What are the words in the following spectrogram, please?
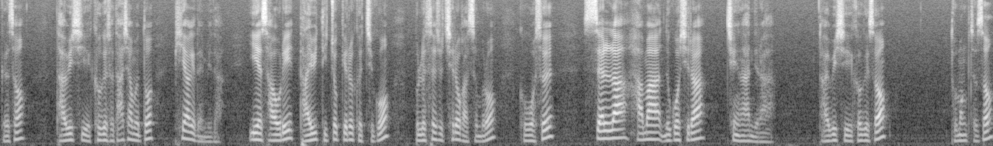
그래서 다윗이 거기서 다시 한번 또 피하게 됩니다. 이에 사울이 다윗 뒤쪽 길을 거치고 블레셋을 치러 갔으므로 그곳을 셀라 하마 느곳이라 칭하니라. 다윗이 거기서 도망쳐서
